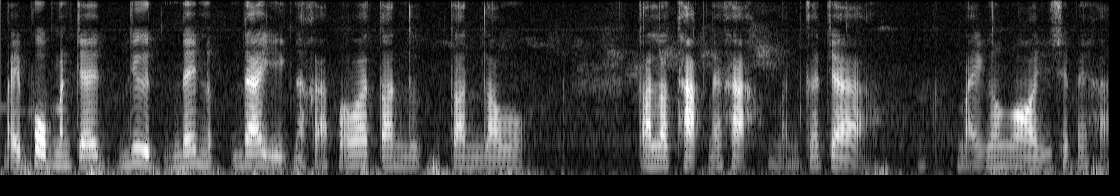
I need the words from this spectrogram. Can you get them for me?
ไหมพรมมันจะยืดได้ได้อีกนะคะ เพราะว่าตอนตอนเราตอนเราถักนะคะ มันก็จะไหมงองอๆอยู่ใช่ไหมคะ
